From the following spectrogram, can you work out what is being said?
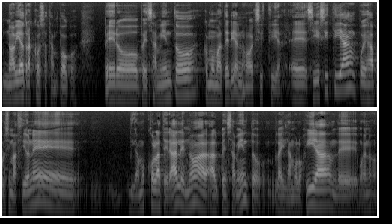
no había otras cosas tampoco pero pensamiento como materia no existía. Eh, sí existían pues aproximaciones, digamos, colaterales ¿no? al, pensamiento, la islamología, donde, bueno,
